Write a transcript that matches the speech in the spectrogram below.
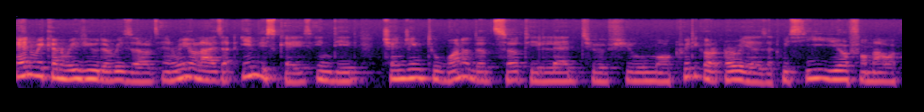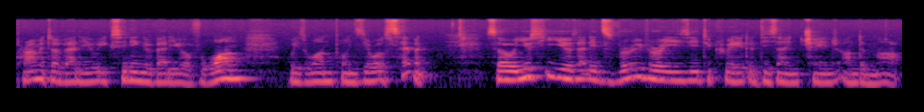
and we can review the results and realize that in this case, indeed, changing to 130 led to a few more critical areas that we see here from our parameter value exceeding a value of 1 with 1.07. So you see here that it's very, very easy to create a design change on the model.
